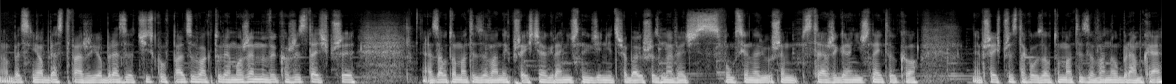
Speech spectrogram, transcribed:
e, obecnie obraz twarzy i obrazy odcisków palców, a które możemy wykorzystać przy zautomatyzowanych przejściach granicznych, gdzie nie trzeba już rozmawiać z funkcjonariuszem Straży Granicznej, tylko przejść przez taką zautomatyzowaną bramkę.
